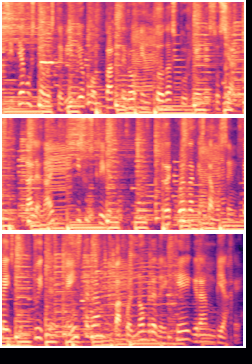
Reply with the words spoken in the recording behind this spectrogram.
Si te ha gustado este vídeo, compártelo en todas tus redes sociales, dale a like y suscríbete. Recuerda que estamos en Facebook, Twitter e Instagram bajo el nombre de Qué Gran Viaje.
